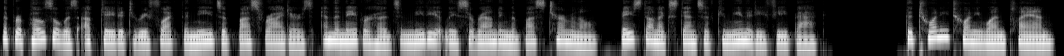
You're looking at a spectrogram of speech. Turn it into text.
The proposal was updated to reflect the needs of bus riders and the neighborhoods immediately surrounding the bus terminal, based on extensive community feedback. The 2021 plan,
